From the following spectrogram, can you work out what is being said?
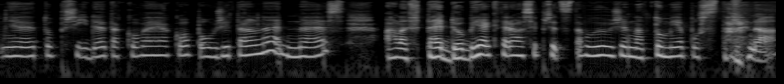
Mně to přijde takové jako použitelné dnes, ale v té době, která si představuje představuju, že na tom je postavená.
